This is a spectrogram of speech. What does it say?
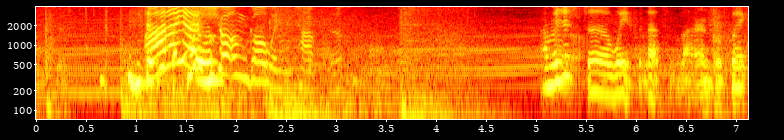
that's good. How do you get a shot on goal when you tap it? I'm gonna just uh, wait for that to land real quick.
